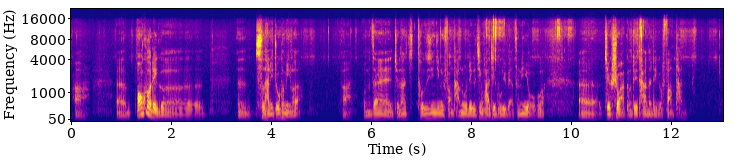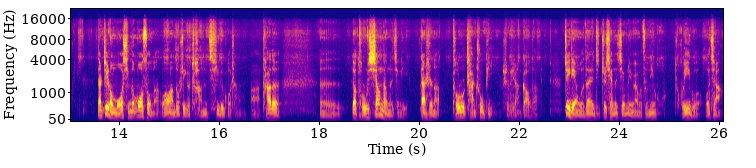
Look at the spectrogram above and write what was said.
啊，呃，包括这个嗯斯坦利·朱克米勒。我们在九大投资基金经理访谈录这个精华解读里边曾经有过，呃，杰克施瓦格对他的这个访谈。但这种模型的摸索呢，往往都是一个长期的过程啊，它的呃要投入相当的精力，但是呢，投入产出比是非常高的。这点我在之前的节目里面我曾经回忆过，我讲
